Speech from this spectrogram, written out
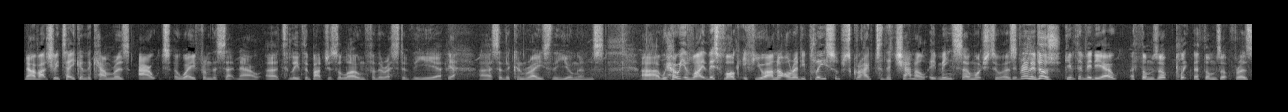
Now I've actually taken the cameras out away from the set now uh, to leave the badgers alone for the rest of the year Yeah. uh, so they can raise the young uns. Uh, we hope you've liked this vlog. If you are not already, please subscribe to the channel. It means so much to us. It really does. Give the video a thumbs up, click the thumbs up for us,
